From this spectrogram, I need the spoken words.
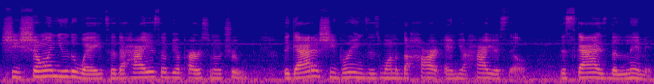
She's showing you the way to the highest of your personal truth. The guidance she brings is one of the heart and your higher self. The sky is the limit.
